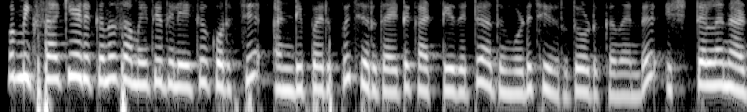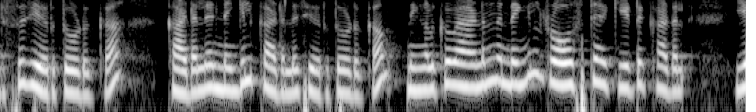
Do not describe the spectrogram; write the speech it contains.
അപ്പോൾ മിക്സാക്കി എടുക്കുന്ന സമയത്ത് ഇതിലേക്ക് കുറച്ച് അണ്ടിപ്പരിപ്പ് ചെറുതായിട്ട് കട്ട് ചെയ്തിട്ട് അതും കൂടി ചേർത്ത് കൊടുക്കുന്നുണ്ട്. ഇഷ്ടമുള്ള നട്സ് ചേർത്ത് കൊടുക്കുക. കടല ഉണ്ടെങ്കിൽ കടല ചേർത്ത് കൊടുക്കാം. നിങ്ങൾക്ക് വേണമെന്നുണ്ടെങ്കിൽ റോസ്റ്റ് ആക്കിയിട്ട് കടൽ ഈ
